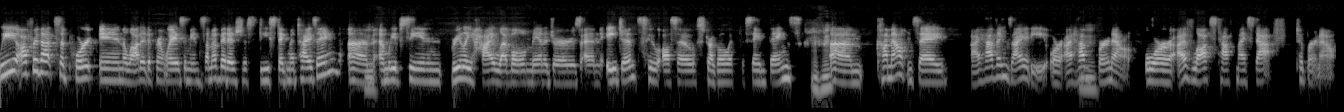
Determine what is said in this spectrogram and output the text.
We offer that support in a lot of different ways. I mean, some of it is just destigmatizing. Um, mm. And we've seen really high level managers and agents who also struggle with the same things mm-hmm. um, come out and say, I have anxiety or I have mm. burnout or I've lost half my staff to burnout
